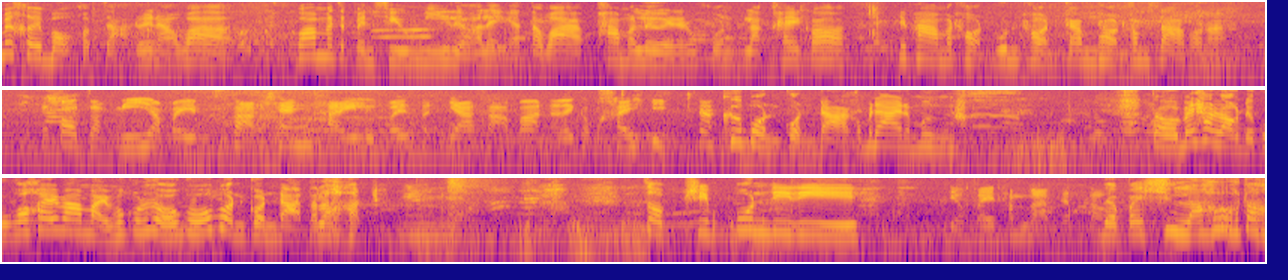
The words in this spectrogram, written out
ไม่เคยบอกกับจ๋าด้วยนะว่าว่ามันจะเป็นฟิลนี้หรืออะไรเงี้ยแต่ว่าพามาเลยนะทุกคนรักใครก็ให้พามาถอนบุญถอนกรรมถอนคำสาปเอานะแล้วต่อจากนี้อย่าไปสาบแช่งใครหรือไปสัญญาสาบานอะไรกับใครอีกนะคือบ่นก่นด่าก็ไม่ได้นะมึง แต่ว่าไม่ทันหรอกเดี๋ยวกูก็ค่อยมาใหม่เพราะกูรู้สึกว่ากูว่าบ่นก่นด่าตลอดอืมจบทริปบุญดีเดี๋ยวไปทำบาปกันต่อๆเดี๋ยวไปกินเหล้าต่อ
